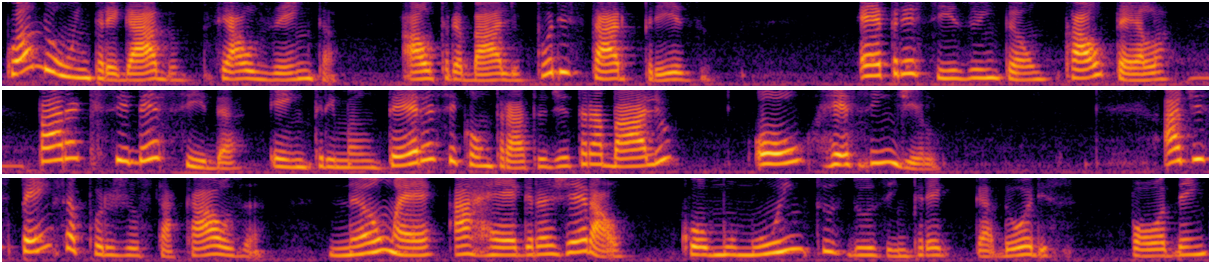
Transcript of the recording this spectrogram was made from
Quando um empregado se ausenta ao trabalho por estar preso, é preciso então cautela para que se decida entre manter esse contrato de trabalho ou rescindi-lo. A dispensa por justa causa não é a regra geral, como muitos dos empregadores podem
